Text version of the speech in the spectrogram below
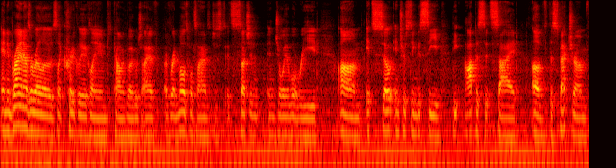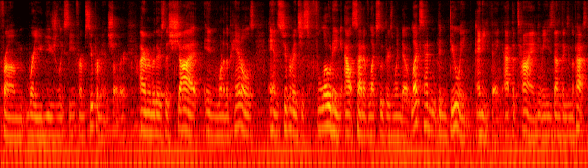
And in Brian Azzarello's like critically acclaimed comic book, which I've, I've read multiple times, just it's such an enjoyable read. Um, it's so interesting to see the opposite side of the spectrum from where you usually see from Superman's shoulder. I remember there's this shot in one of the panels, and Superman's just floating outside of Lex Luthor's window. Lex hadn't been doing anything at the time. I mean, he's done things in the past,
